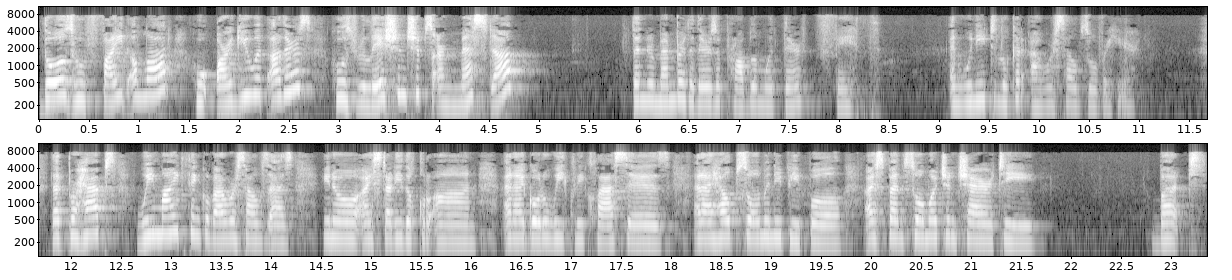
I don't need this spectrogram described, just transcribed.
Those who fight a lot, who argue with others, whose relationships are messed up, then remember that there's a problem with their faith. And we need to look at ourselves over here. That perhaps we might think of ourselves as, you know, I study the Quran, and I go to weekly classes, and I help so many people, I spend so much in charity. But,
